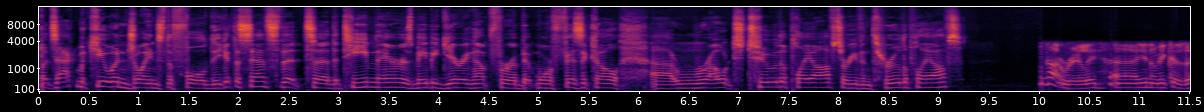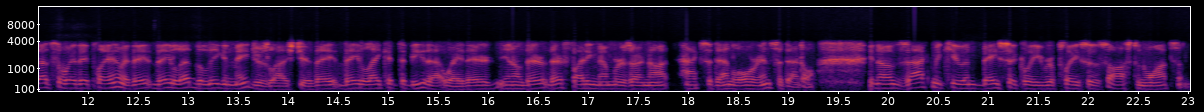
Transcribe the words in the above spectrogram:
But Zack MacEwen joins the fold. Do you get the sense that uh, the team there is maybe gearing up for a bit more physical uh, route to the playoffs or even through the playoffs? Not really, uh, you know, because that's the way they play anyway. They they led the league in majors last year. They they like it to be that way. They're you know their their fighting numbers are not accidental or incidental. You know, Zack MacEwen basically replaces Austin Watson,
